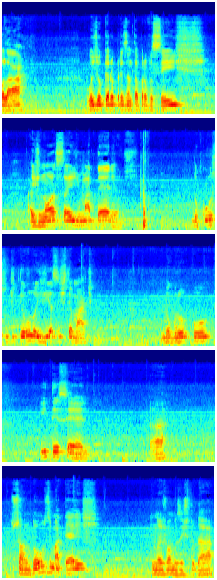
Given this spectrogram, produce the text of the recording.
Olá, hoje eu quero apresentar para vocês as nossas matérias do curso de Teologia Sistemática do grupo ITCL. Tá? São 12 matérias que nós vamos estudar.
